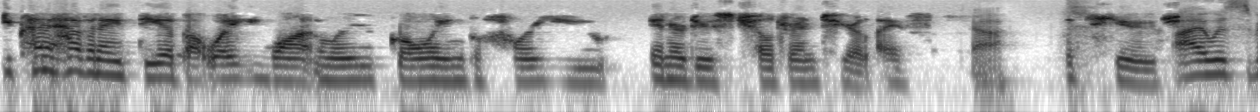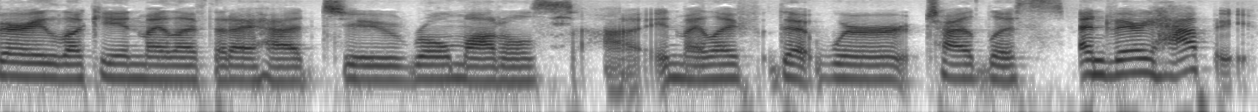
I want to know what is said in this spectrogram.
you kind of have an idea about what you want and where you're going before you introduce children to your life. Yeah. It's huge. I was very lucky in my life that I had two role models uh, in my life that were childless and very happy.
